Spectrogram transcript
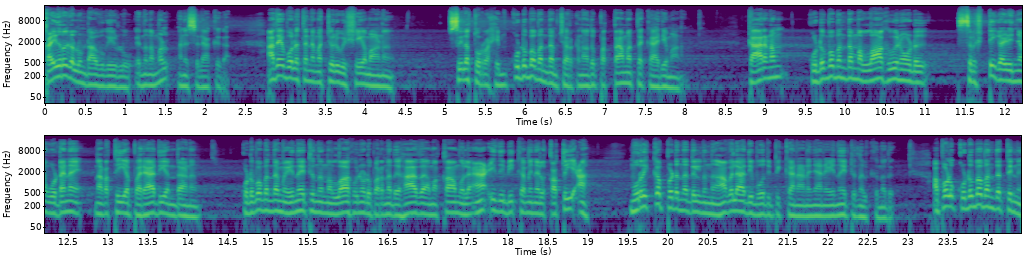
ഹൈറുകൾ ഉണ്ടാവുകയുള്ളൂ എന്ന് നമ്മൾ മനസ്സിലാക്കുക. അതേപോലെ തന്നെ മറ്റൊരു വിഷയമാണ് സിലത്തുറഹിം കുടുംബബന്ധം ചേർക്കണം. അത് പത്താമത്തെ കാര്യമാണ്. കാരണം കുടുംബബന്ധം അള്ളാഹുവിനോട് സൃഷ്ടി കഴിഞ്ഞ ഉടനെ നടത്തിയ പരാതി എന്താണ്? കുടുംബബന്ധം എഴുന്നേറ്റ് നിന്ന് അള്ളാഹുവിനോട് പറഞ്ഞത് ഹാദ മക്കാമുൽ ആ ഇത് ബിക്കമിനൽ കത്തിയ മുറിക്കപ്പെടുന്നതിൽ നിന്ന് ആവലാതി ബോധിപ്പിക്കാനാണ് ഞാൻ എഴുന്നേറ്റ് നിൽക്കുന്നത്. അപ്പോൾ കുടുംബബന്ധത്തിന്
